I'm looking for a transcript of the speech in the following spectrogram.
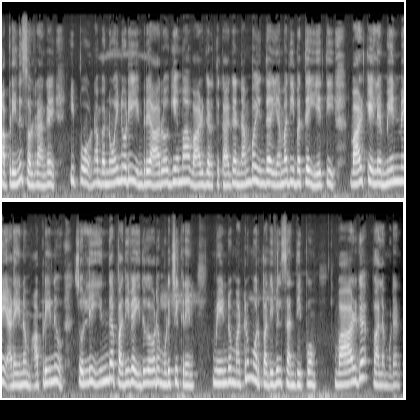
அப்படின்னு சொல்கிறாங்க இப்போது நம்ம நோய் நொடி இன்று ஆரோக்கியமாக வாழ்கிறதுக்காக நம்ம இந்த யமதீபத்தை ஏற்றி வாழ்க்கையில் மேன்மை அடையணும் அப்படின்னு சொல்லி இந்த பதிவை இதோடு முடிச்சுக்கிறேன். மீண்டும் மற்றும் ஒரு பதிவில் சந்திப்போம். வாழ்க வளமுடன்.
